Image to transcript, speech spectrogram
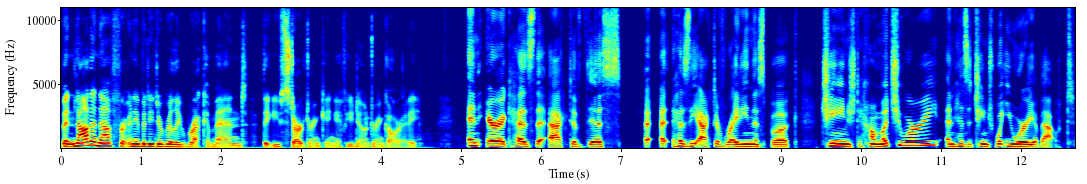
but not enough for anybody to really recommend that you start drinking if you don't drink already. And eric has the act of this has the act of writing this book changed how much you worry and has it changed what you worry about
